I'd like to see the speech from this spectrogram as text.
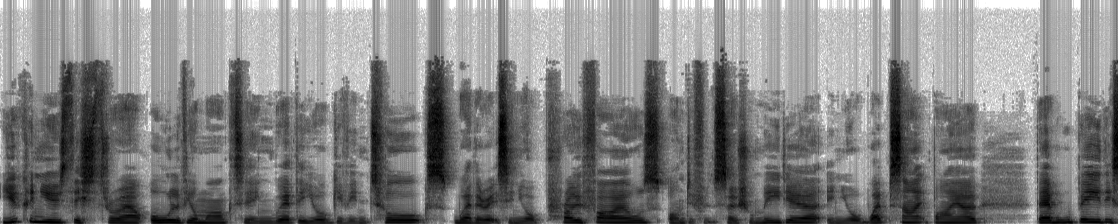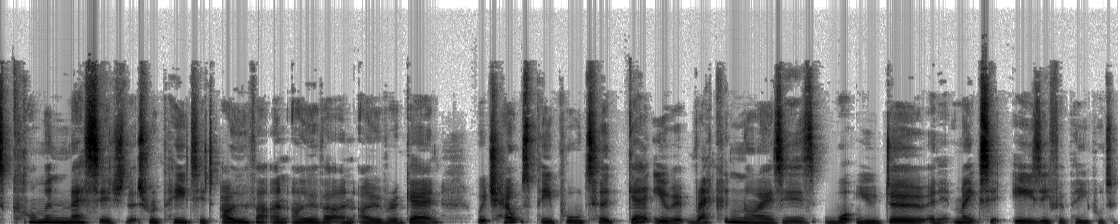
you can use this throughout all of your marketing, whether you're giving talks, whether it's in your profiles, on different social media, in your website bio. There will be this common message that's repeated over and over and over again which helps people to get you. It recognizes what you do and it makes it easy for people to,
